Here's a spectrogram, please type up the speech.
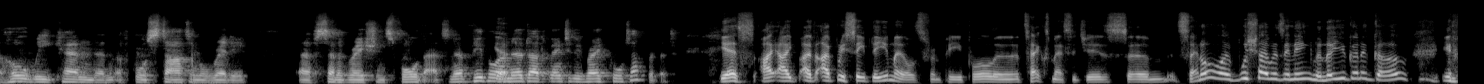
a whole weekend, and of course, starting already celebrations for that. You know, people are no doubt going to be very caught up with it. Yes, I, I, have received emails from people, uh, text messages um, saying, "Oh, I wish I was in England. Are you going to go?" You know,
